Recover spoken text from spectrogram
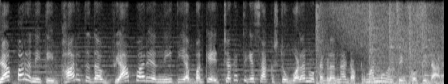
ವ್ಯಾಪಾರ ನೀತಿ, ಭಾರತದ ವ್ಯಾಪಾರ ನೀತಿಯ ಬಗ್ಗೆ ಜಗತ್ತಿಗೆ ಸಾಕಷ್ಟು ಒಳನೋಟಗಳನ್ನು ಡಾಕ್ಟರ್ ಮನಮೋಹನ್ ಸಿಂಗ್ ಕೊಟ್ಟಿದ್ದಾರೆ.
